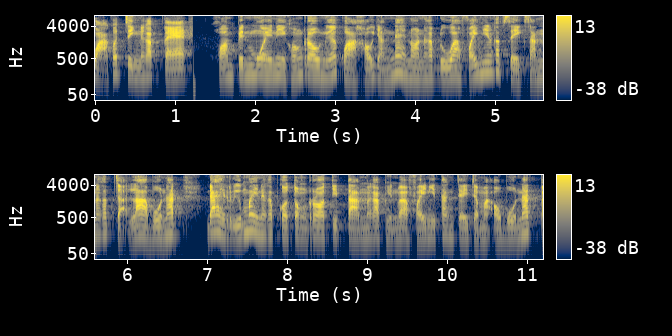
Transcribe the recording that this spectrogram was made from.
กว่าก็จริงนะครับ แต่ความเป็นมวยนี่ของเราเหนือกว่าเขาอย่างแน่นอนนะครับ ดูว่าไฟนี้นะครับเสกสรรนะครับจะล่าโบนัสได้หรือไม่นะครับก็ต้องรอติดตามนะครับ เห็นว่าไฟนี้ตั้งใจจะมาเอาโบนัสไป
